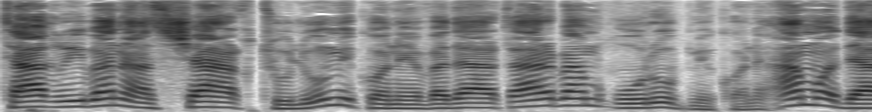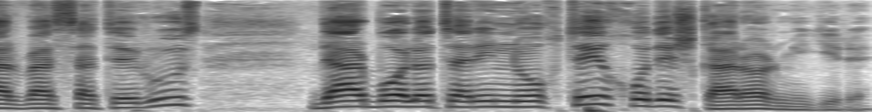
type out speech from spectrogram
تقریبا از شرق طلوع می‌کنه و در غربم غروب می‌کنه. اما در وسط روز در بالاترین نقطه خودش قرار می‌گیره.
